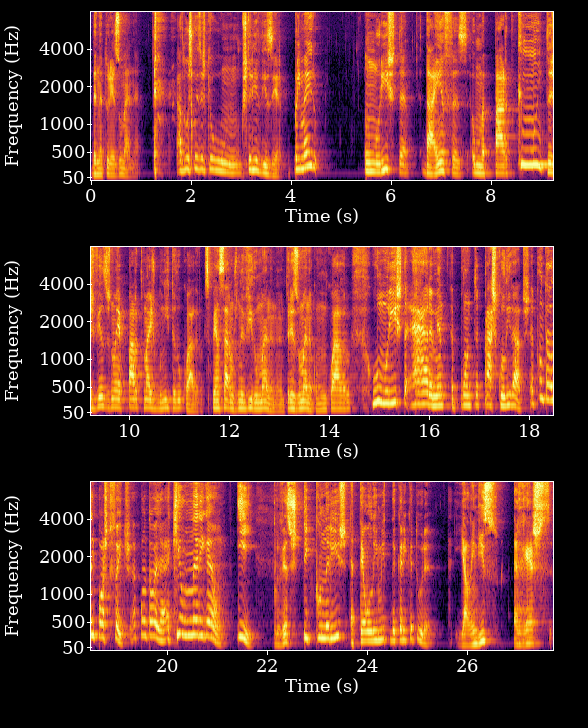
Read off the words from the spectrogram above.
da natureza humana. Há duas coisas que eu hum, gostaria de dizer. Primeiro, um humorista dá ênfase a uma parte que muitas vezes não é a parte mais bonita do quadro. Se pensarmos na vida humana, na natureza humana como um quadro, o humorista raramente aponta para as qualidades. Aponta ali para os defeitos. Aponta, olha, aquele narigão. E, por vezes, estica o nariz até o limite da caricatura. E, além disso, arreste-se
